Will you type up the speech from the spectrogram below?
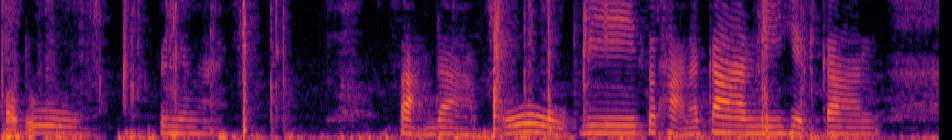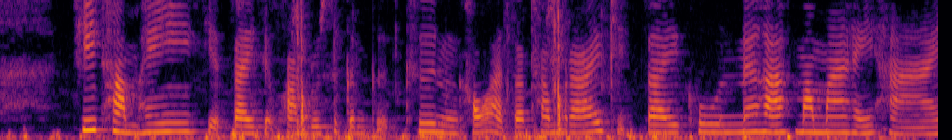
ขอดูเป็นยังไง สามดาบ โอ้ มีสถานการณ์ มีเหตุการณ์ที่ทำให้เสียใจเสียความรู้สึกกันเกิดขึ้น เขาอาจจะทำร้ายจิตใจคุณนะคะ มามาหายหาย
